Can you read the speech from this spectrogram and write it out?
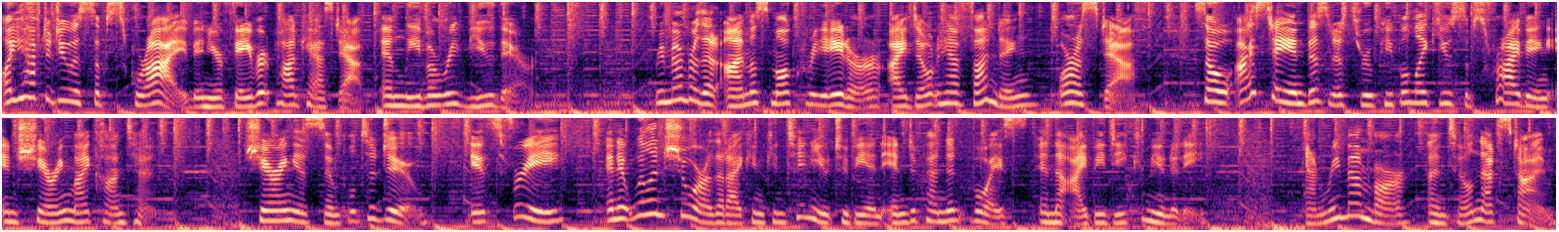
All you have to do is subscribe in your favorite podcast app and leave a review there. Remember that I'm a small creator, I don't have funding or a staff. So I stay in business through people like you subscribing and sharing my content. Sharing is simple to do, it's free, and it will ensure that I can continue to be an independent voice in the IBD community. And remember, until next time,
